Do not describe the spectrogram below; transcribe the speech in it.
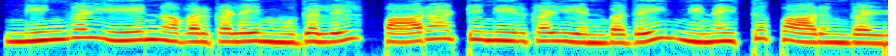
நீங்கள் ஏன் அவர்களை முதலில் பாராட்டினீர்கள் என்பதை நினைத்து பாருங்கள்.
